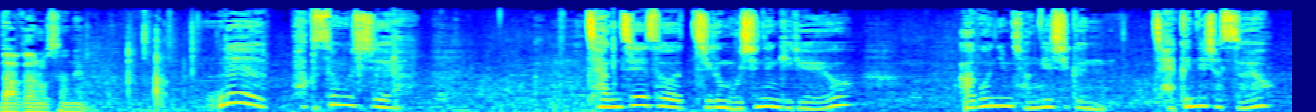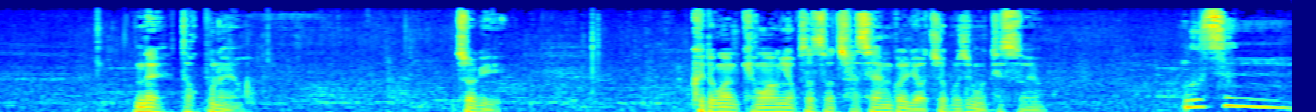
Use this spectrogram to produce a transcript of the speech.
나간호사님. 네, 박성우 씨. 장지에서 지금 오시는 길이에요? 아버님 장례식은 잘 끝내셨어요? 네, 덕분에요. 저기, 그동안 경황이 없어서 자세한 걸 여쭤보지 못했어요. 무슨...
